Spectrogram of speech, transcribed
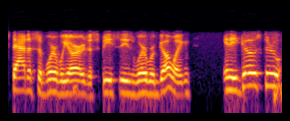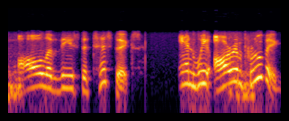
status of where we are as a species where we're going. And he goes through mm-hmm. all of these statistics and we are improving.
